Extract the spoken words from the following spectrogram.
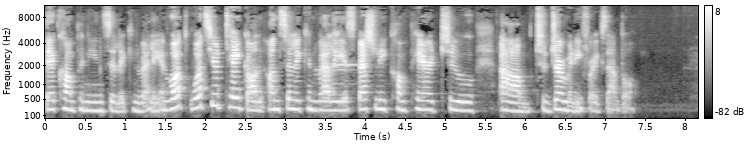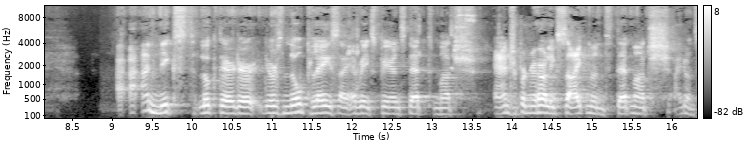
their company in Silicon Valley. And what what's your take on on Silicon Valley, especially compared to um, to Germany, for example? I, am mixed. Look, there, there, there's no place I ever experienced that much entrepreneurial excitement, that much, I don't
